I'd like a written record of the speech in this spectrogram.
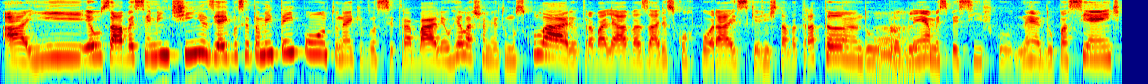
Aí eu usava as sementinhas e aí você também tem ponto, né? Que você trabalha o relaxamento muscular, eu trabalhava as áreas corporais que a gente estava tratando, Ah. o problema específico né, do paciente.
